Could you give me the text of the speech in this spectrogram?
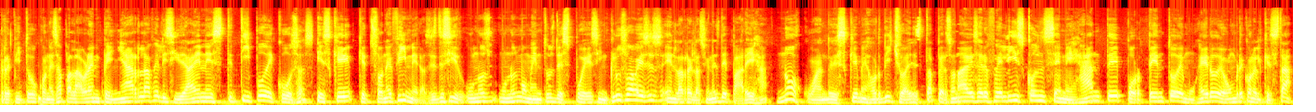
repito, con esa palabra, empeñar la felicidad en este tipo de cosas es que, que son efímeras. Es decir, unos, unos momentos después, incluso a veces en las relaciones de pareja, no, cuando es que, mejor dicho, esta persona debe ser feliz con semejante portento de mujer o de hombre con el que está.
